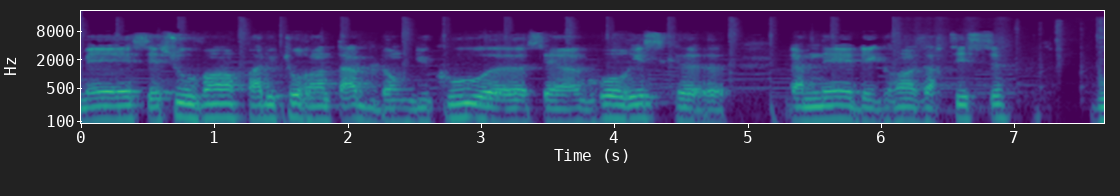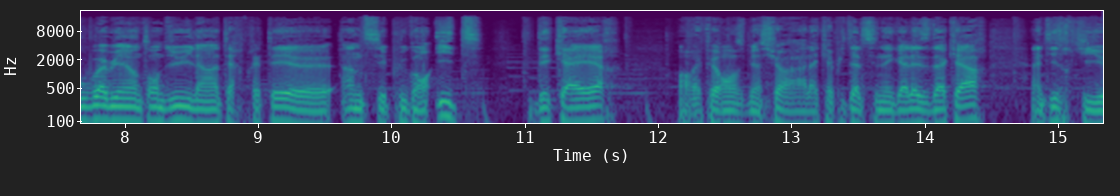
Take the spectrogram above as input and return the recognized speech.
mais c'est souvent pas du tout rentable. Donc du coup, euh, c'est un gros risque d'amener des grands artistes. Bouba, bien entendu, il a interprété un de ses plus grands hits, DKR, en référence bien sûr à la capitale sénégalaise Dakar, un titre qui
